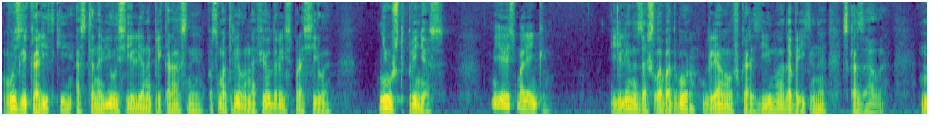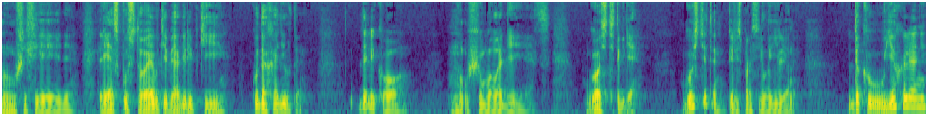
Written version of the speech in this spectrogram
Возле калитки остановилась Елена Прекрасная, посмотрела на Федора и спросила. Неужто принес? Есть маленько. Елена зашла во двор, глянула в корзину, одобрительно сказала. Ну уж и Федя, лес пустой, а у тебя грибки. Куда ходил-то? Далеко. Ну уж и молодец. Гости-то где? Гости-то? Переспросила Елена. Так уехали они.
